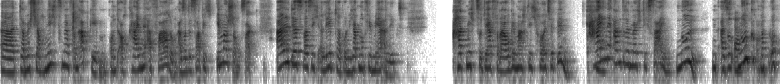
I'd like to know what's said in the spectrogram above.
Äh, da möchte ich auch nichts mehr von abgeben und auch keine Erfahrung. Also das habe ich immer schon gesagt. All das, was ich erlebt habe, und ich habe noch viel mehr erlebt, hat mich zu der Frau gemacht, die ich heute bin. Keine andere möchte ich sein. Null. Also 0,0.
